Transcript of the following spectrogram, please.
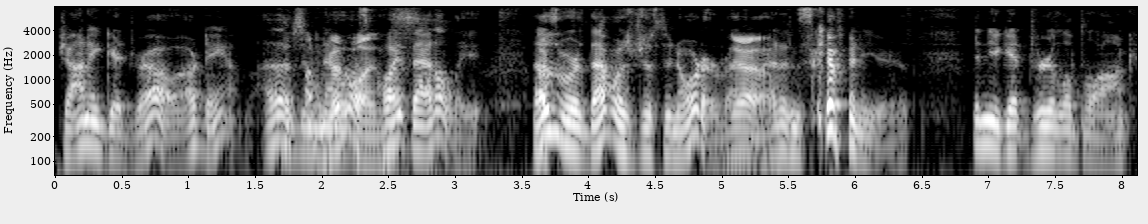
Johnny Gaudreau. Oh damn! I didn't some know good it was ones. quite that elite. Those were that was just in order. By Yeah. I didn't skip any years. Then you get Drew LeBlanc,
